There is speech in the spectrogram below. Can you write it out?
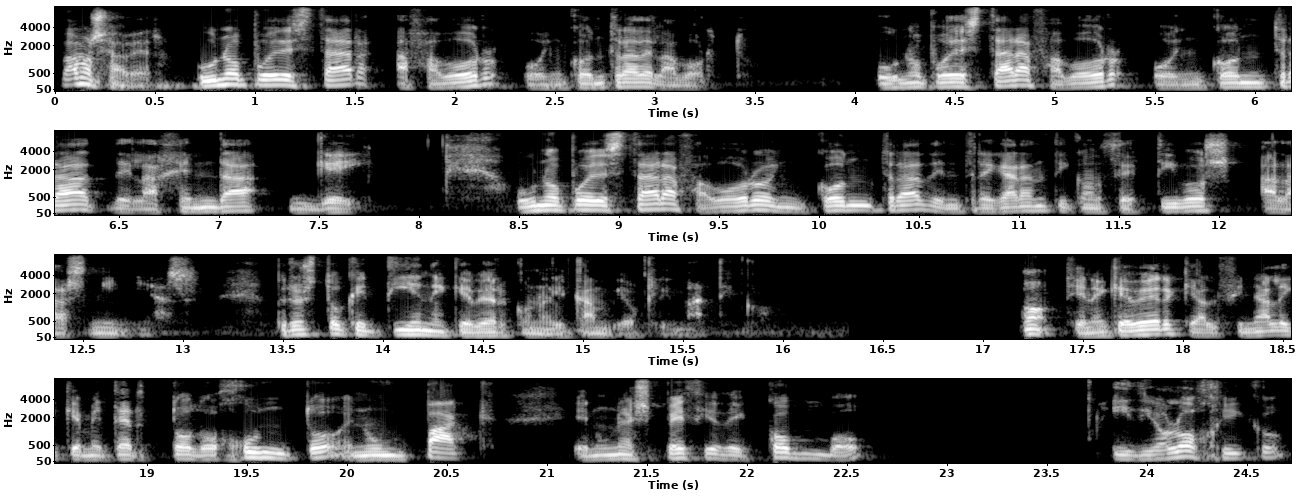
Vamos a ver, uno puede estar a favor o en contra del aborto. Uno puede estar a favor o en contra de la agenda gay. Uno puede estar a favor o en contra de entregar anticonceptivos a las niñas. Pero esto qué tiene que ver con el cambio climático? No, tiene que ver que al final hay que meter todo junto en un pack, en una especie de combo ideológico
